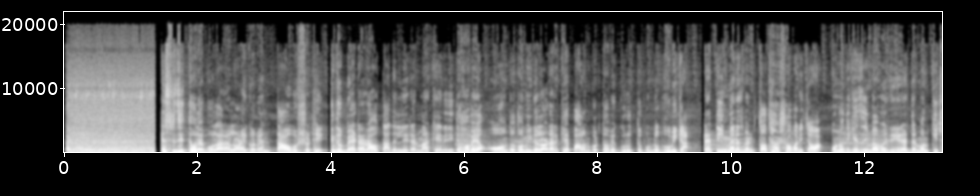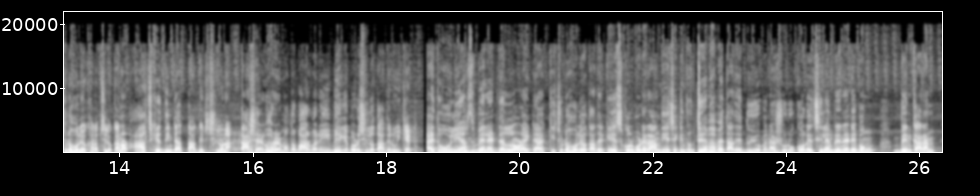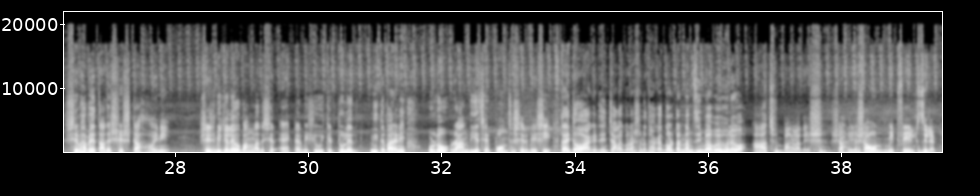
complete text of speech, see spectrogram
টেস্ট জিততে হলে বোলাররা লড়াই করবেন, তা অবশ্য ঠিক। কিন্তু ব্যাটাররাও তাদের লেটার মার্ক এনে দিতে হবে, অন্তত মিডল অর্ডারকে পালন করতে হবে গুরুত্বপূর্ণ ভূমিকা। এটা টিম ম্যানেজমেন্ট তথা সবারই চাওয়া। অন্যদিকে জিম্বাবুয়ের ক্রিকেটারদের মন কিছুটা হলেও খারাপ ছিল, কারণ আজকের দিনটা তাদের ছিল না। তাসের ঘরের মতো বারবারই ভেঙে পড়েছিল তাদের উইকেট তাই তো উইলিয়ামস বেনেটদের লড়াইটা কিছুটা হলেও তাদেরকে স্কোরবোর্ডে রান দিয়েছে, কিন্তু যেভাবে তাদের দুই ওপেনার শুরু করেছিলেন ব্রেনেট এবং বেন কারান সেভাবে তাদের শেষটা হয়নি। শেষ বিকেলেও বাংলাদেশের একটার বেশি উইকেট তুলে নিতে পারেনি, উল্টো রান দিয়েছে পঞ্চাশের বেশি। তাই তো আগের দিন চালকের আসনে থাকা দলটার নাম জিম্বাবুয়ে হলেও আজ বাংলাদেশ। শাহরিয়া শাওন, মিডফিল্ড সিলেট।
